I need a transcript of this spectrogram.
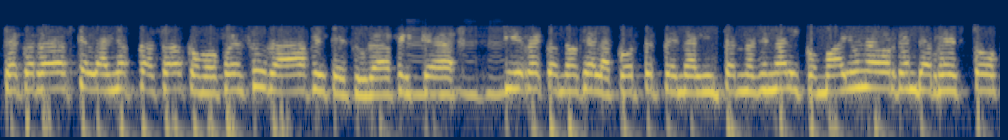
te acordarás que el año pasado, como fue en Sudáfrica, y Sudáfrica mm, sí reconoce a la Corte Penal Internacional y como hay una orden de arresto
